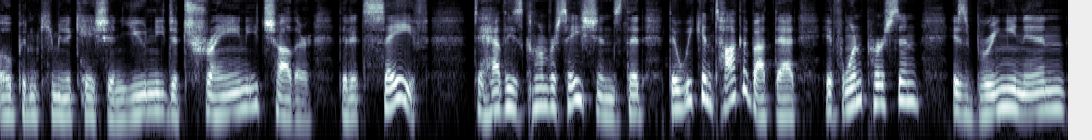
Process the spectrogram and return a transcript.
open communication. You need to train each other that it's safe to have these conversations that that we can talk about that. If one person is bringing in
